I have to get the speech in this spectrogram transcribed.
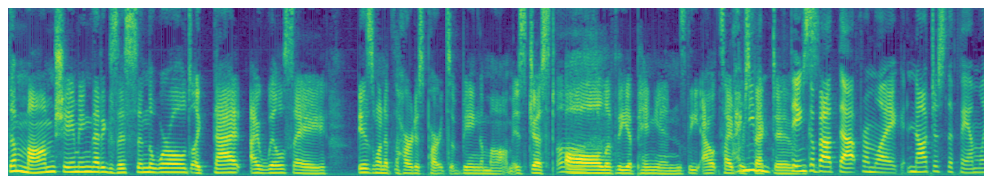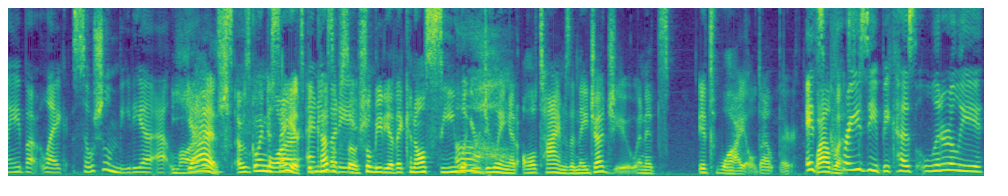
the mom shaming that exists in the world, like that I will say is one of the hardest parts of being a mom is just all of the opinions, the outside I perspectives. think about that from like not just the family, but like social media at large. Yes, I was going to say it's because anybody- of social media. They can all see what you're doing at all times and they judge you and it's it's wild out there. It's wild West. crazy because literally,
